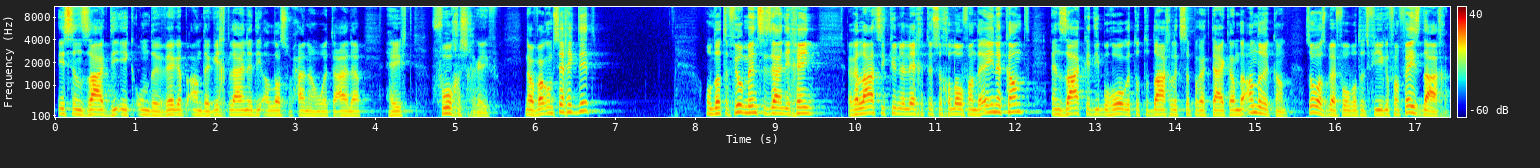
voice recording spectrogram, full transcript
is een zaak die ik onderwerp aan de richtlijnen die Allah subhanahu wa ta'ala heeft voorgeschreven. Nou, waarom zeg ik dit? Omdat er veel mensen zijn die geen relatie kunnen leggen tussen geloof aan de ene kant en zaken die behoren tot de dagelijkse praktijk aan de andere kant. Zoals bijvoorbeeld het vieren van feestdagen.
